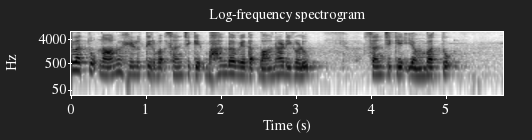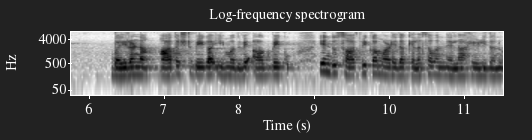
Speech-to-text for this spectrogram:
ಇವತ್ತು ನಾನು ಹೇಳುತ್ತಿರುವ ಸಂಚಿಕೆ ಬಾಂಧವ್ಯದ ಬಾನಾಡಿಗಳು. ಸಂಚಿಕೆ ಎಂಬತ್ತು. ಭೈರಣ್ಣ ಆದಷ್ಟು ಬೇಗ ಈ ಮದುವೆ ಆಗಬೇಕು ಎಂದು ಸಾತ್ವಿಕ ಮಾಡಿದ ಕೆಲಸವನ್ನೆಲ್ಲ ಹೇಳಿದನು.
